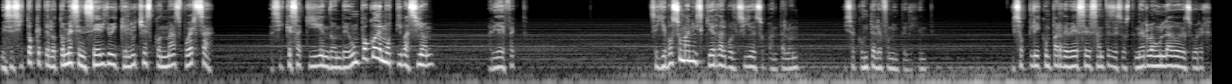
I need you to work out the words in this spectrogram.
Necesito que te lo tomes en serio y que luches con más fuerza. Así que es aquí en donde un poco de motivación haría efecto. Se llevó su mano izquierda al bolsillo de su pantalón y sacó un teléfono inteligente. Hizo clic un par de veces antes de sostenerlo a un lado de su oreja.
